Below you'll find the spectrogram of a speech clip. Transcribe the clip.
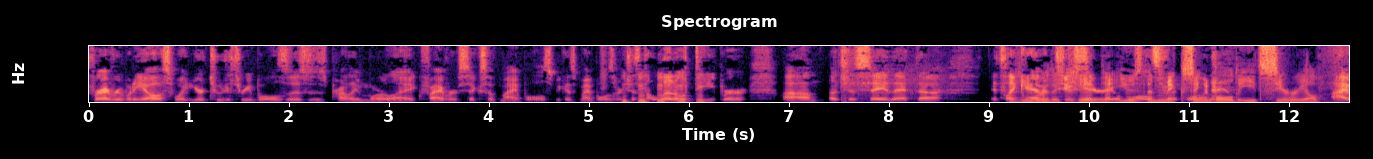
for everybody else, what your two to three bowls is is probably more like five or six of my bowls because my bowls are just a little deeper. Um, let's just say that uh, it's like you were the kid that used the mixing bowl to eat cereal. I,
